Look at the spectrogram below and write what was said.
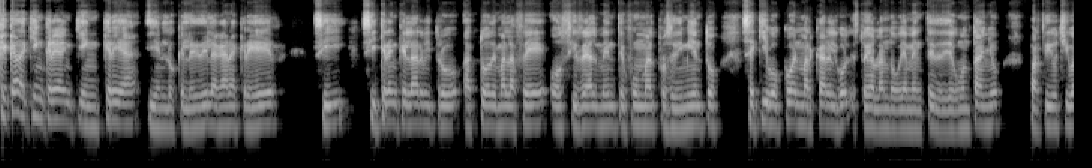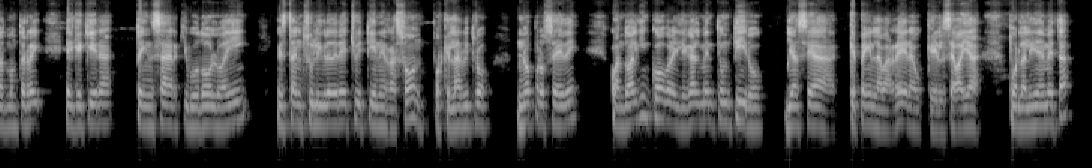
que cada quien crea en quien crea y en lo que le dé la gana creer si, creen que el árbitro actuó de mala fe o si realmente fue un mal procedimiento, se equivocó en marcar el gol. Estoy hablando obviamente de Diego Montaño, partido Chivas Monterrey. El que quiera pensar que hubo dolo ahí está en su libre derecho y tiene razón, porque el árbitro no procede. Cuando alguien cobra ilegalmente un tiro, ya sea que pegue en la barrera o que él se vaya por la línea de meta,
